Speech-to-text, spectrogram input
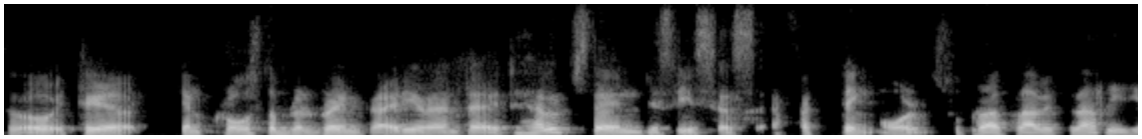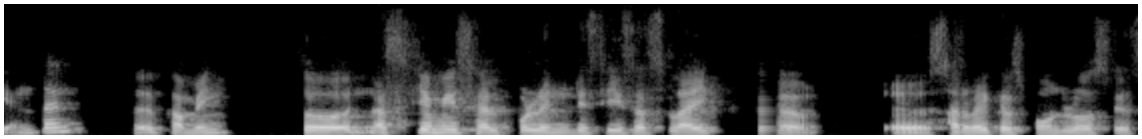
So it uh, can cross the blood-brain barrier and uh, it helps in diseases affecting all supraclavicular region. Then uh, coming, so nasyam is helpful in diseases like uh, uh, cervical spondylosis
